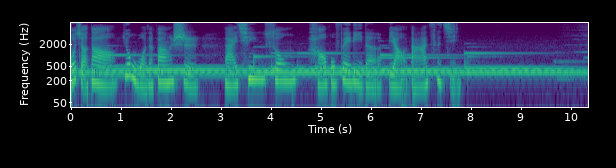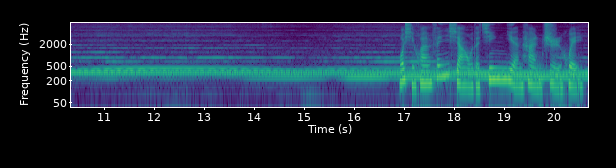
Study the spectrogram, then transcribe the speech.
我找到用我的方式来轻松、毫不费力的表达自己。我喜欢分享我的经验和智慧。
